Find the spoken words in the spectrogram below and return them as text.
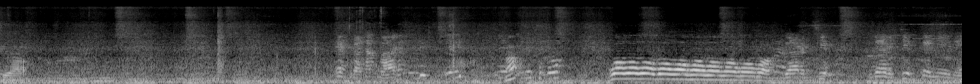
siap Eh, berangkat bareng. Hah? Wah, wah, wah, wah, wah, wah, wah, wah, wah, wah. Garcip, garcip kayaknya ini.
